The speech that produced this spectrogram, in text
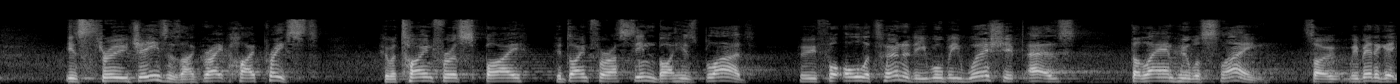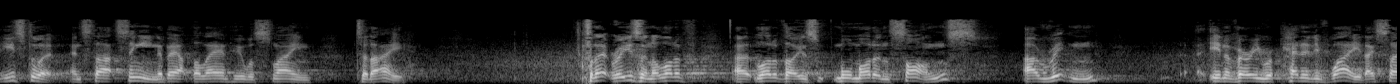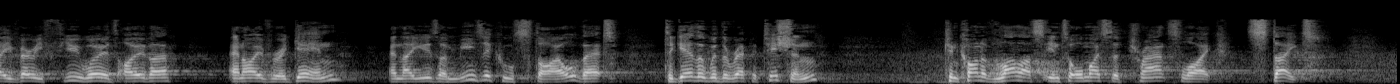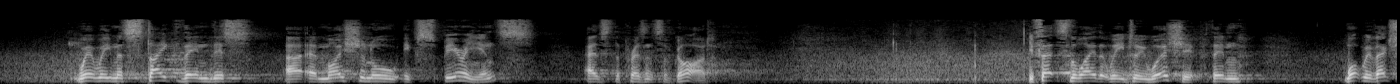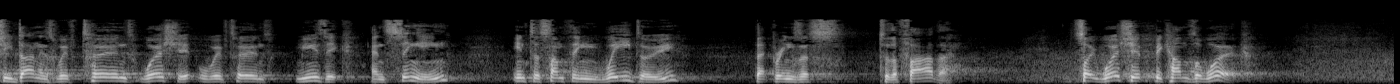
is through Jesus, our great high priest, who atoned for us by, who atoned for our sin by His blood, who for all eternity will be worshipped as the Lamb who was slain. So we better get used to it and start singing about the Lamb who was slain today. For that reason, a lot of, a lot of those more modern songs are written in a very repetitive way. They say very few words over and over again, and they use a musical style that, together with the repetition, can kind of lull us into almost a trance-like state where we mistake then this uh, emotional experience as the presence of God. If that's the way that we do worship, then what we've actually done is we've turned worship or we've turned music and singing into something we do that brings us to the Father. So worship becomes a work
